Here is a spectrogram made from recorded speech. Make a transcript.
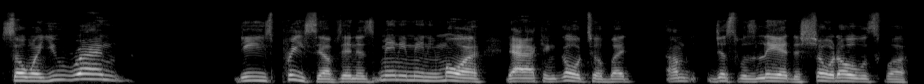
So when you run these precepts, and there's many, many more that I can go to, but I'm just was led to show those for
